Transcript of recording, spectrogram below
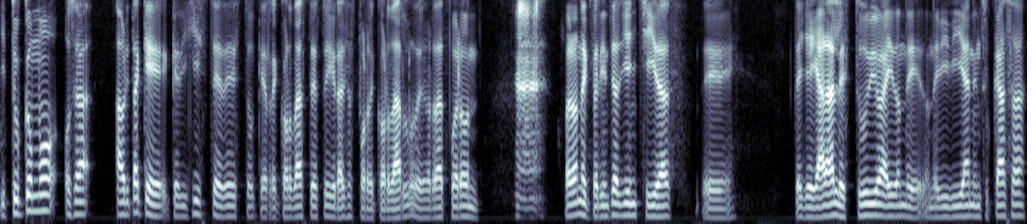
¿Y tú cómo, o sea, ahorita que, dijiste de esto, que recordaste esto y gracias por recordarlo, de verdad fueron, fueron experiencias bien chidas de, llegar al estudio ahí donde, donde vivían en su casa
